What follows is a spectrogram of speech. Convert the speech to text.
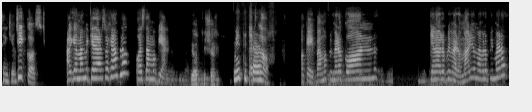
Thank you. Chicos, ¿alguien más me quiere dar su ejemplo o estamos bien? Yo, teacher. Me, Let's go. Ok, vamos primero con... ¿Quién me habló primero? ¿Mario me habló primero?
